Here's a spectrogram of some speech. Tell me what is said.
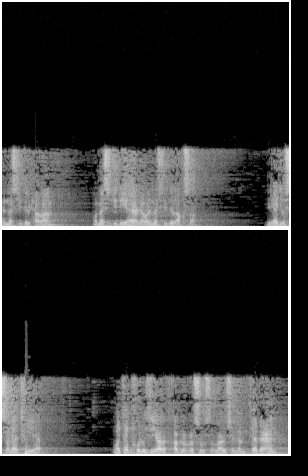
المسجد الحرام ومسجد هذا والمسجد الأقصى لأجل الصلاة فيها. وتدخل زيارة قبر الرسول صلى الله عليه وسلم تبعا.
